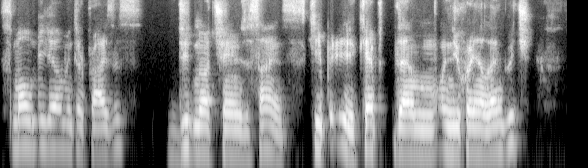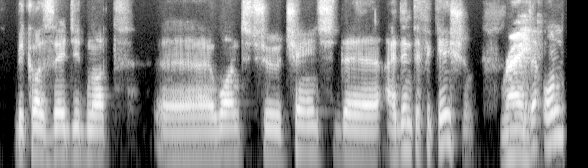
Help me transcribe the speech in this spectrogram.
small medium enterprises did not change the signs, keep kept them in Ukrainian language because they did not uh, want to change the identification. Right. The only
